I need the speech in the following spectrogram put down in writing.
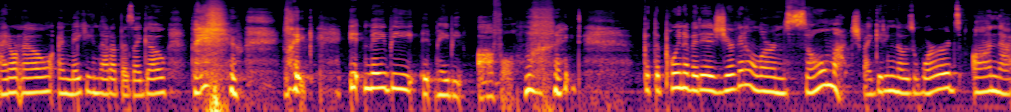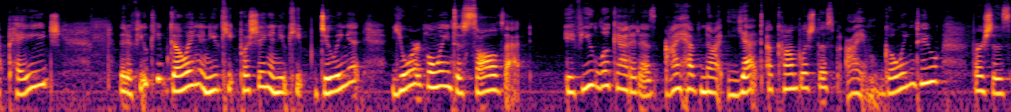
I don't know. I'm making that up as I go, but you, like it may be it may be awful, right? But the point of it is you're going to learn so much by getting those words on that page that if you keep going and you keep pushing and you keep doing it, you're going to solve that. If you look at it as I have not yet accomplished this, but I am going to, versus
